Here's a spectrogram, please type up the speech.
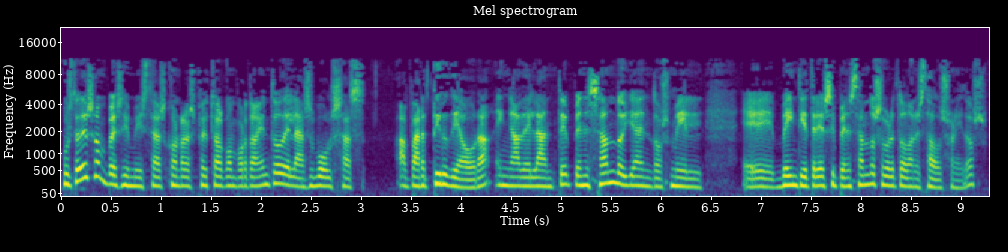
Ustedes son pesimistas con respecto al comportamiento de las bolsas a partir de ahora en adelante, pensando ya en 2023 y pensando sobre todo en Estados Unidos?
